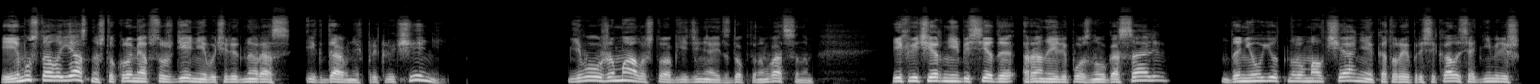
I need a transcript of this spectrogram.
и ему стало ясно, что кроме обсуждения в очередной раз их давних приключений, его уже мало что объединяет с доктором Ватсоном — их вечерние беседы рано или поздно угасали, до неуютного молчания, которое пресекалось одними лишь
